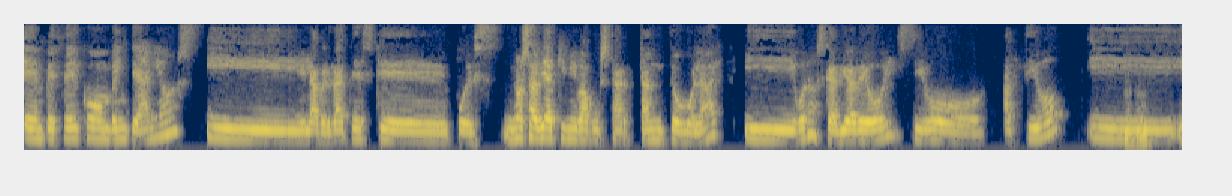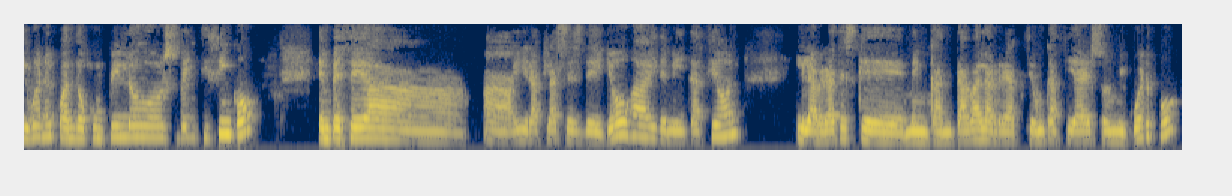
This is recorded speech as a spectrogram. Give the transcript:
empecé con 20 años y la verdad es que pues no sabía que me iba a gustar tanto volar y bueno, es que a día de hoy sigo activo y, bueno, cuando cumplí los 25 empecé a, ir a clases de yoga y de meditación y la verdad es que me encantaba la reacción que hacía eso en mi cuerpo.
